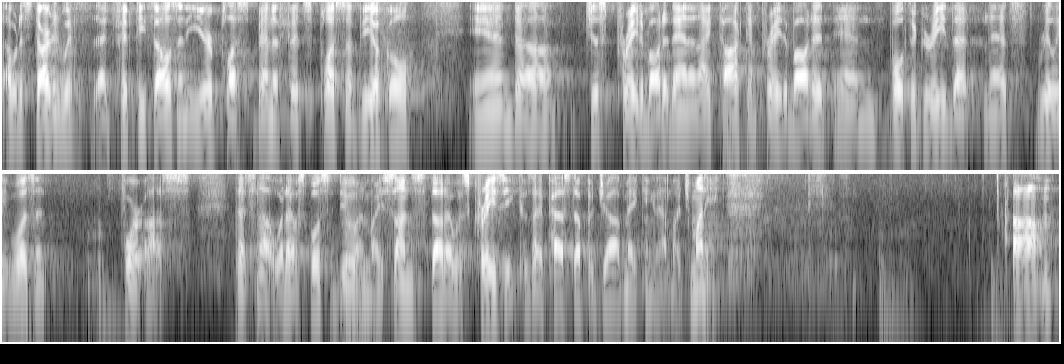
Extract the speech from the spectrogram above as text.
I would have started with at 50,000 a year plus benefits plus a vehicle, and uh, just prayed about it. Ann and I talked and prayed about it, and both agreed that that really wasn't for us. That's not what I was supposed to do. And my sons thought I was crazy because I passed up a job making that much money. Um,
